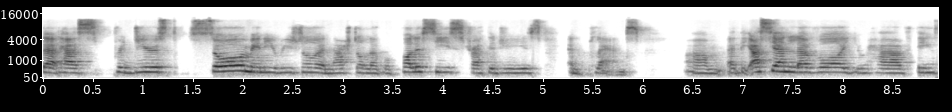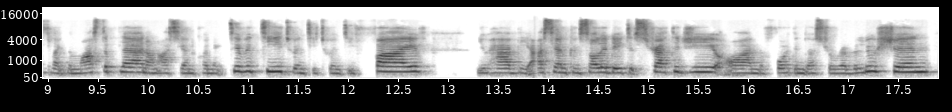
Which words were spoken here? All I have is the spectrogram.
that has produced so many regional and national level policies, strategies, and plans. Um, at the ASEAN level, you have things like the Master Plan on ASEAN Connectivity 2025. You have the ASEAN Consolidated Strategy on the Fourth Industrial Revolution,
